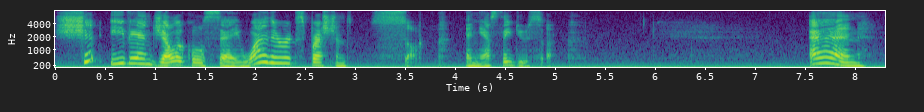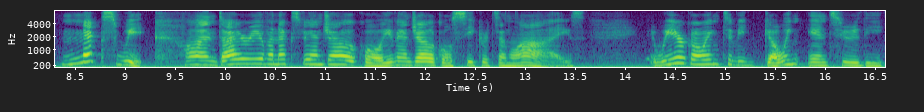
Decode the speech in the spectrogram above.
shit evangelicals say, why their expressions suck. And yes, they do suck. And next week on Diary of an Ex Evangelical, Evangelical Secrets and Lies, we are going to be going into the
